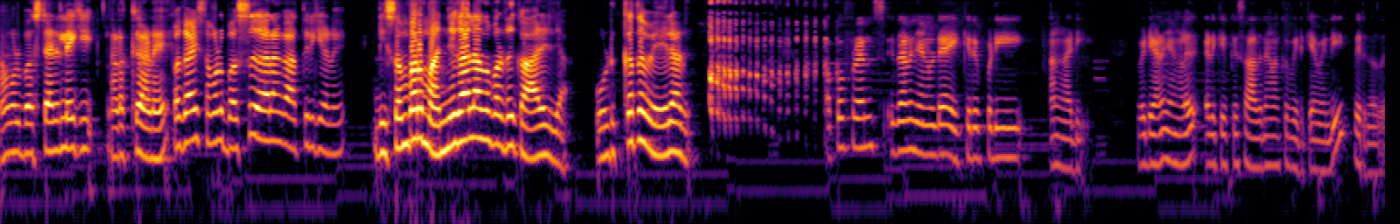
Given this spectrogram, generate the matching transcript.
നമ്മൾ ബസ് സ്റ്റാൻഡിലേക്ക് നടക്കുകയാണ്. അപ്പൊ ഗൈസ് നമ്മൾ ബസ് കയറാൻ കാത്തിരിക്കുകയാണ്. ഡിസംബർ മഞ്ഞുകാലം എന്ന് പറഞ്ഞിട്ട് കാര്യമില്ല. ഒടുക്കത്തെ വെയിലാണ്. അപ്പോൾ ഫ്രണ്ട്സ് ഇതാണ് ഞങ്ങളുടെ ഐക്കരപ്പടി അങ്ങാടി. ഇവിടെയാണ് ഞങ്ങൾ ഇടയ്ക്കൊക്കെ സാധനങ്ങളൊക്കെ മേടിക്കാൻ വേണ്ടി വരുന്നത്.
